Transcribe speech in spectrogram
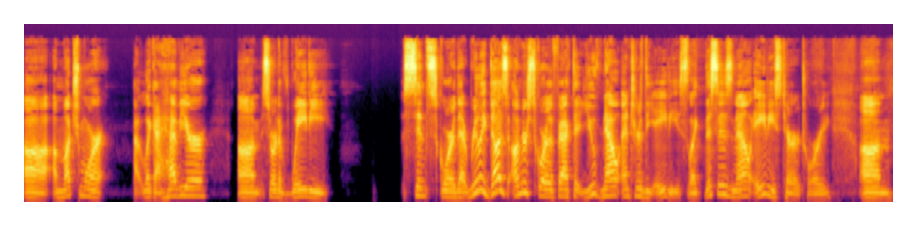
uh, a much more uh, like a heavier, um, sort of weighty synth score that really does underscore the fact that you've now entered the 80s. Like this is now 80s territory. Um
